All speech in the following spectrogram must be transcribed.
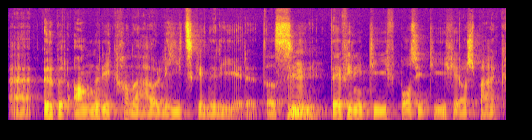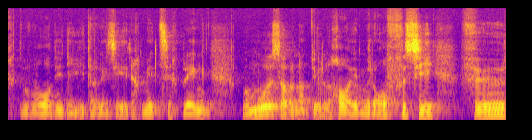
äh, über andere Kanäle Leads generieren. Das sind mhm. definitiv positive Aspekte, die die Digitalisierung mit sich bringt. Man muss aber natürlich auch immer offen sein für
